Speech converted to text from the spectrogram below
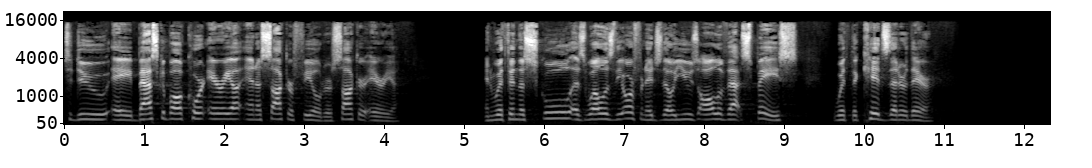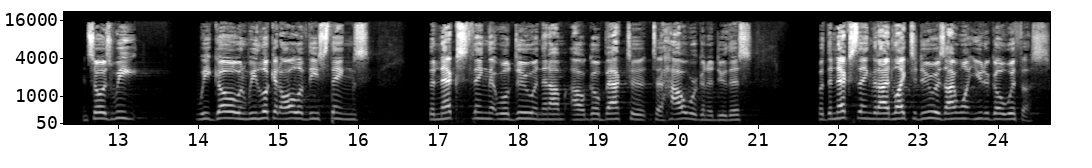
to do a basketball court area and a soccer field or soccer area. And within the school as well as the orphanage, they'll use all of that space with the kids that are there. And so as we we go and we look at all of these things, the next thing that we'll do, and then i will go back to, to how we're going to do this. But the next thing that I'd like to do is I want you to go with us.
